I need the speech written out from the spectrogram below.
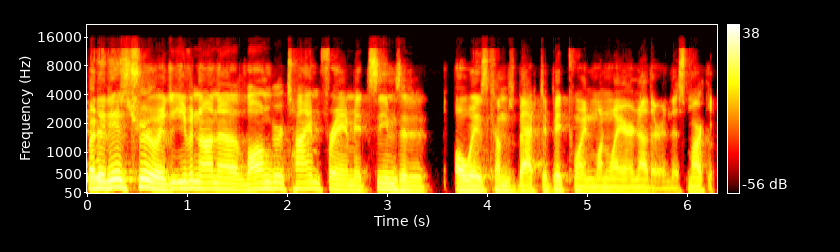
but it is true. It, even on a longer time frame, it seems that it always comes back to Bitcoin one way or another in this market.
